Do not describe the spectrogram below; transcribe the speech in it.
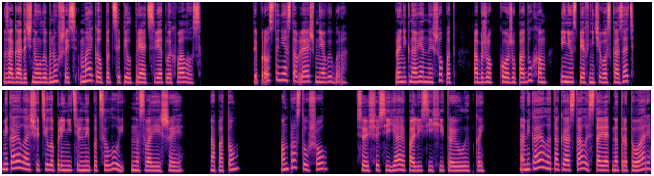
Загадочно улыбнувшись, Майкл подцепил прядь светлых волос. «Ты просто не оставляешь мне выбора». Проникновенный шепот обжег кожу по духам, и, не успев ничего сказать, Микаэла ощутила пленительный поцелуй на своей шее. А потом он просто ушел, все еще сияя по хитрой улыбкой. А Микаэла так и осталась стоять на тротуаре,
